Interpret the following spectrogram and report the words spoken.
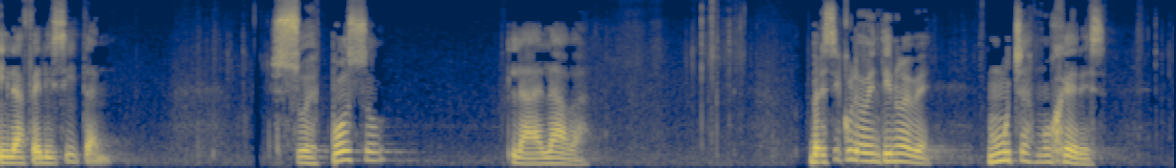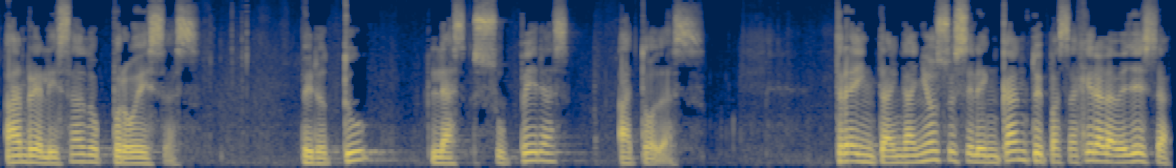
y la felicitan. Su esposo la alaba. Versículo 29. Muchas mujeres han realizado proezas, pero tú las superas a todas. 30. Engañoso es el encanto y pasajera la belleza,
